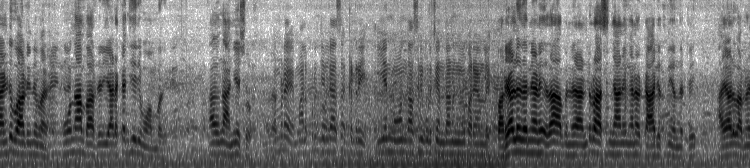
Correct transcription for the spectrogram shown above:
രണ്ട് വാർഡിന് മേലെ. മൂന്നാം വാർഡിൽ എടക്കഞ്ചേരി മുഹമ്മദ്. അതൊന്ന് അന്വേഷിച്ചു നമ്മുടെ മലപ്പുറം ജില്ലാ സെക്രട്ടറി ഇ എൻ മോഹൻദാസിനെ കുറിച്ച് എന്താണ് നിങ്ങൾ പറയാനുള്ളത്? പറയാനുള്ളത് തന്നെയാണ്. ഇതാ പിന്നെ രണ്ട് പ്രാവശ്യം ഞാൻ ഇങ്ങനെ ഒരു കാര്യത്തിന് ചെന്നിട്ട് അയാൾ പറഞ്ഞു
